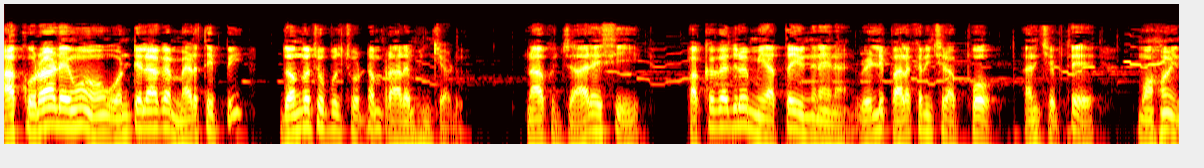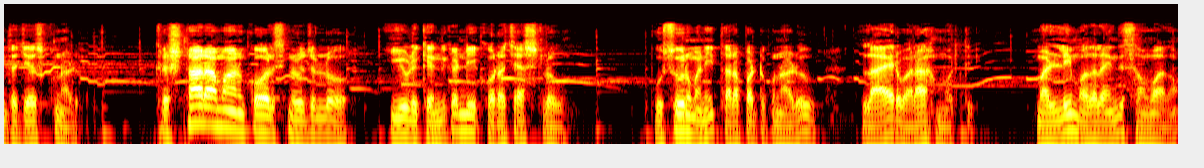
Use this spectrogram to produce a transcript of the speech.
ఆ కుర్రాడేమో ఒంటిలాగా మెడ తిప్పి చూడటం ప్రారంభించాడు. నాకు జాలేసి పక్క గదిలో మీ అత్తయ్య ఉంది నాయన వెళ్ళి పలకరించిరా పో అని చెప్తే మొహం ఇంత చేసుకున్నాడు. కృష్ణారామ అనుకోవాల్సిన రోజుల్లో ఈవిడికెందుకండి ఈ కుర్రచేష్టలు ఉసూరుమని తలపట్టుకున్నాడు లాయర్ వరాహమూర్తి. మళ్ళీ మొదలైంది సంవాదం.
